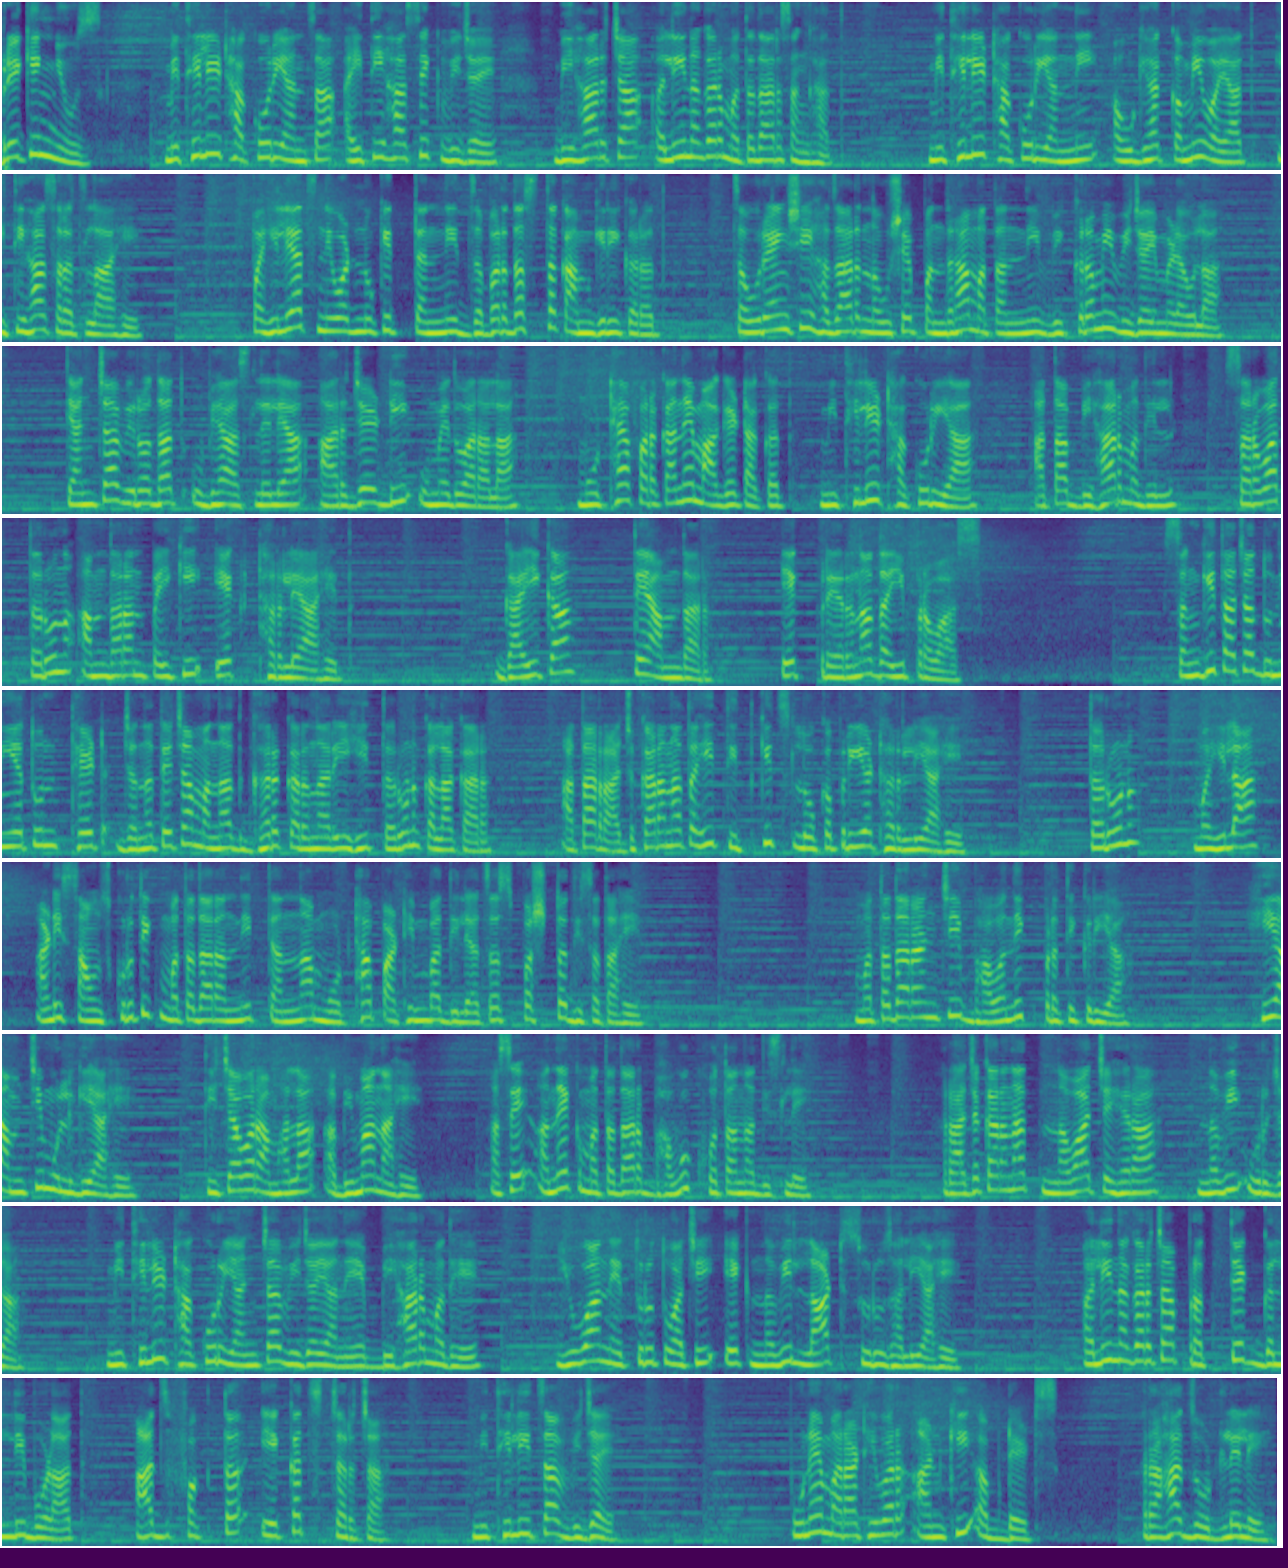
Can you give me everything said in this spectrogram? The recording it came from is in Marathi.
Breaking news. मिथिली ठाकूर यांचा ऐतिहासिक विजय बिहारच्या अलीनगर मतदारसंघात. मिथिली ठाकूर यांनी अवघ्या कमी वयात इतिहास रचला आहे. पहिल्याच निवडणुकीत त्यांनी जबरदस्त कामगिरी करत चौऱ्याऐंशी हजार नऊशे पंधरा मतांनी विक्रमी विजय मिळवला. त्यांच्या विरोधात उभ्या असलेल्या आर जे डी उमेदवाराला मोठ्या फरकाने मागे टाकत मिथिली ठाकूर या आता बिहारमधील सर्वात तरुण आमदारांपैकी एक ठरले आहेत. गायिका ते आमदार एक प्रेरणादायी प्रवास. संगीताच्या दुनियेतून थेट जनतेच्या मनात घर करणारी ही तरुण कलाकार आता राजकारणातही तितकीच लोकप्रिय ठरली आहे. तरुण महिला आणि सांस्कृतिक मतदारांनी त्यांना मोठा पाठिंबा दिल्याचं स्पष्ट दिसत आहे. मतदारांची भावनिक प्रतिक्रिया ही आमची मुलगी आहे. तिच्यावर आम्हाला अभिमान आहे असे अनेक मतदार भावूक होताना दिसले. राजकारणात नवा चेहरा नवी ऊर्जा. मिथिली ठाकूर यांच्या विजयाने बिहारमध्ये युवा नेतृत्वाची एक नवी लाट सुरू झाली आहे. अलीनगरच्या प्रत्येक गल्लीबोळात आज फक्त एकच चर्चा मिथिलीचा विजय. पुणे मराठीवर आणखी अपडेट्स. रहा जोडलेले.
